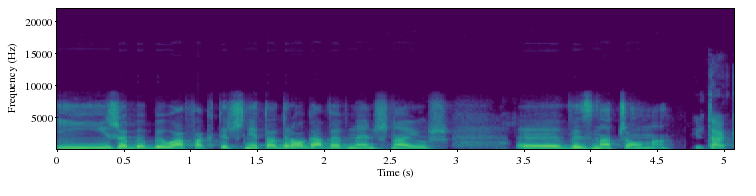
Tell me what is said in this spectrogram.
I żeby była faktycznie ta droga wewnętrzna już wyznaczona. Tak,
